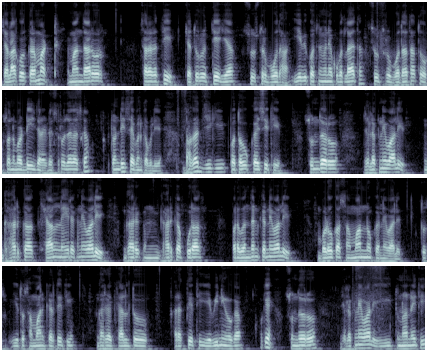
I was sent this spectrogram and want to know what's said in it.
चलाक और कर्मठ, ईमानदार और शरारती चतुर तेज या सुस्त्र बोधा। ये भी क्वेश्चन मैंने आपको बताया था सुस्त्र बोधा था तो option number D right answer हो जाएगा इसका। ट्वेंटी सेवन का बोलिए। भगत जी की पतहू कैसी थी? सुंदर और झलकने वाली, घर का ख्याल नहीं रखने वाली, घर घर का पूरा प्रबंधन करने वाली, बड़ों का सम्मान न करने वाले। तो ये तो सम्मान करती थी, घर का ख्याल तो रखती थी, ये भी नहीं होगा। ओके, सुंदर और झलकने वाली, ये तो नहीं थी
